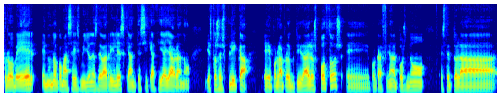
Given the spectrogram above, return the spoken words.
proveer en 1,6 millones de barriles que antes sí que hacía y ahora no. Y esto se explica por la productividad de los pozos, porque al final pues no, excepto la,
